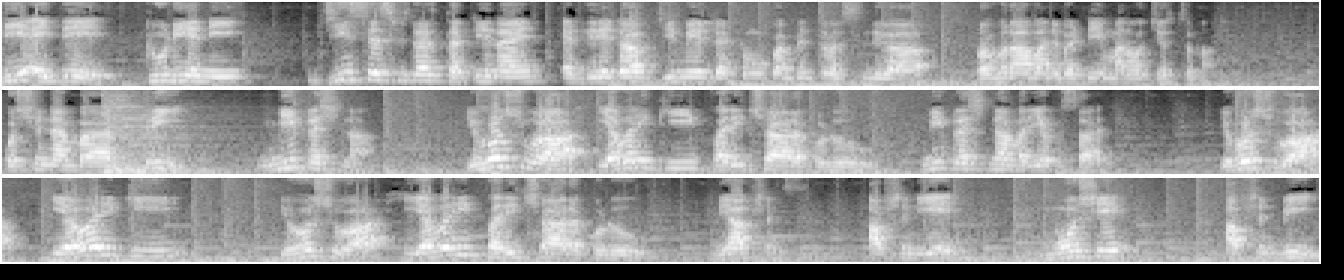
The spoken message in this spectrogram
డి అయితే టూ డి అని Jesus thirty nine at the rate of Gmail dot com పంపించవలసిందిగా ప్రభునామాన్ని బట్టి మనం చేస్తున్నాం. క్వశ్చన్ నెంబర్ త్రీ మీ ప్రశ్న. యహోశివ ఎవరికి పరిచారకుడు? మీ ప్రశ్న మరి ఒకసారి. యహోశివ ఎవరికి యహోశివ ఎవరి పరిచారకుడు? మీ ఆప్షన్స్. ఆప్షన్ ఏ మోషే. ఆప్షన్ బి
